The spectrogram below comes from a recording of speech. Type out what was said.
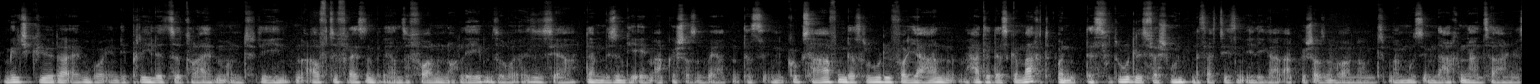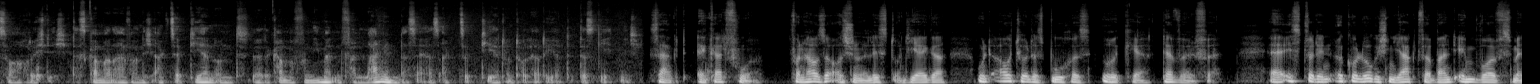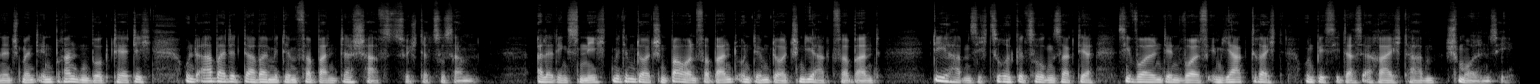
Milchkühe da irgendwo in die Priele zu treiben und die hinten aufzufressen, während sie vorne noch leben, so ist es ja, dann müssen die eben abgeschossen werden. Das in Cuxhaven, das Rudel vor Jahren hatte das gemacht und das Rudel ist verschwunden, das heißt, die sind illegal abgeschossen worden und man muss im Nachhinein sagen, es war auch richtig. Das kann man einfach nicht akzeptieren und äh, da kann man von niemandem verlangen, dass er es akzeptiert und toleriert. Das geht nicht. Sagt Eckhard Fuhr, von Hause aus Journalist und Jäger und Autor des Buches Rückkehr der Wölfe. Er ist für den Ökologischen Jagdverband im Wolfsmanagement in Brandenburg tätig und arbeitet dabei mit dem Verband der Schafszüchter zusammen. Allerdings nicht mit dem Deutschen Bauernverband und dem Deutschen Jagdverband. Die haben sich zurückgezogen, sagt er, sie wollen den Wolf im Jagdrecht und bis sie das erreicht haben, schmollen sie.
